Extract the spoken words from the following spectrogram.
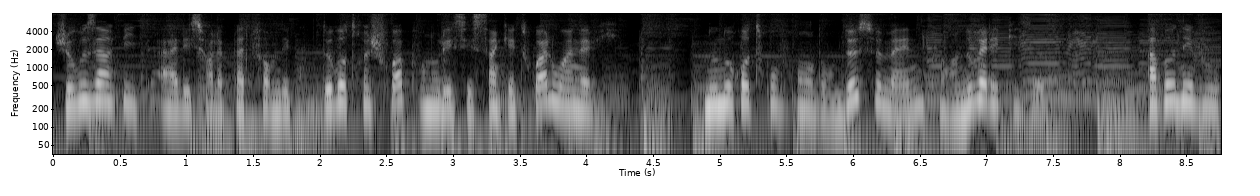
Je vous invite à aller sur la plateforme d'écoute de votre choix pour nous laisser 5 étoiles ou un avis. Nous nous retrouverons dans deux semaines pour un nouvel épisode. Abonnez-vous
